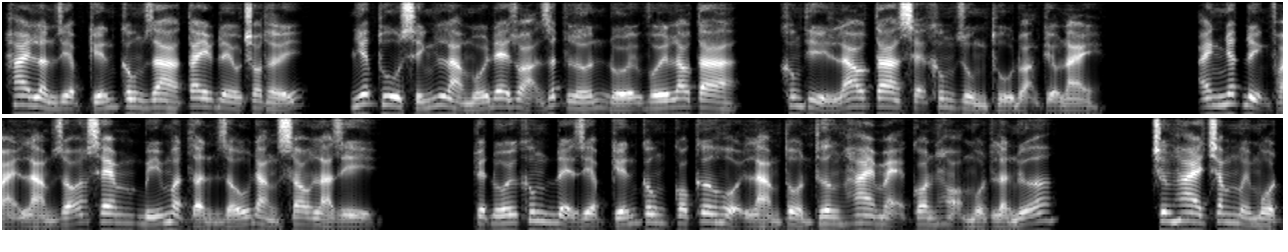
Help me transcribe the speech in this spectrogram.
Hai lần Diệp Kiến Công ra tay đều cho thấy, nhiếp thu xính là mối đe dọa rất lớn đối với Lao ta, không thì Lao ta sẽ không dùng thủ đoạn kiểu này. Anh nhất định phải làm rõ xem bí mật ẩn giấu đằng sau là gì. Tuyệt đối không để Diệp Kiến Công có cơ hội làm tổn thương hai mẹ con họ một lần nữa. chương 211,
